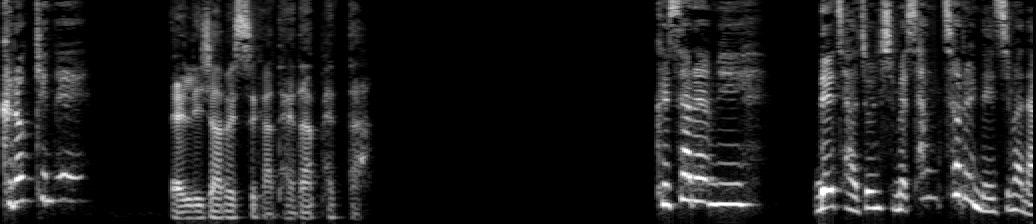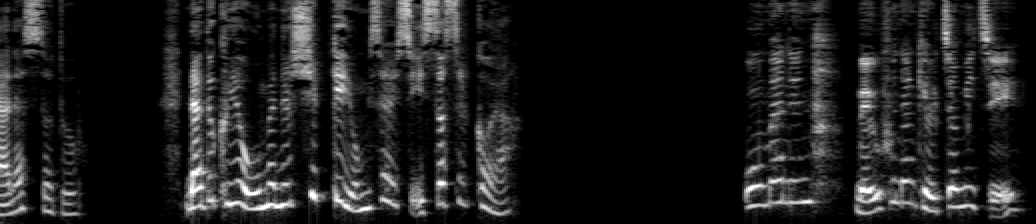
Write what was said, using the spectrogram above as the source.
그렇긴 해. 엘리자베스가 대답했다. 그 사람이 내 자존심에 상처를 내지만 않았어도 나도 그의 오만을 쉽게 용서할 수 있었을 거야. 오만은 매우 흔한 결점이지.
